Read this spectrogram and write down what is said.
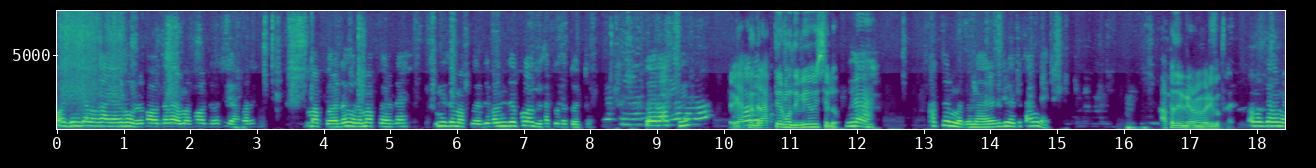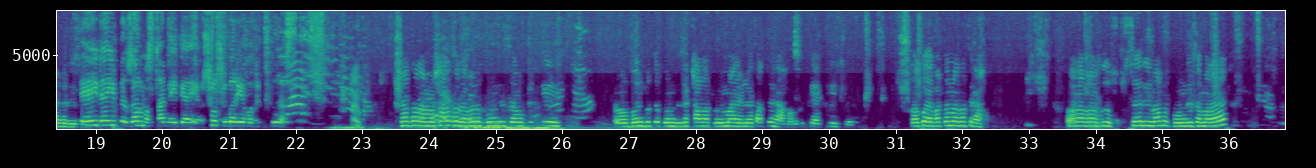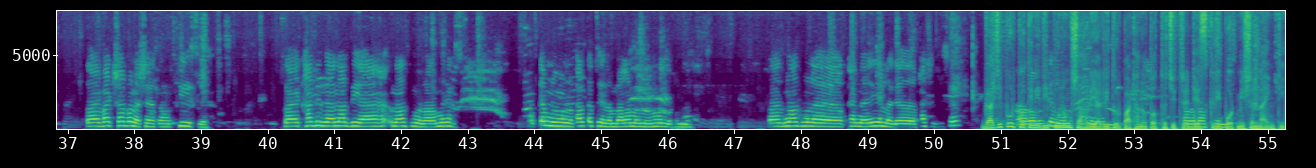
কয়দিন গেল গায়ে হরে খাওয়ার দ্বারা আমার খাওয়ার দ্বারা চিয়া পারে মাফ করে দেয় হরে মাফ করে দেয়। নিজে মাফ করে দেয় বা নিজের পোলা দিয়ে থাকতো তো একটু তো রাখছি। আপনাদের আত্মীয়র মধ্যে বিয়ে হয়েছিল? না আত্মীয় মধ্যে না বিয়ে টাঙ্গাই আপনাদের গ্রামের বাড়ি কোথায়? আমার গ্রামের বাড়ি এইটাই জন্মস্থান এইটাই শ্বশুর বাড়ি আবার দূর আছে। আহ, সকাল আমার শাশুড়ি আমাকে ফোন দিচ্ছে আমাকে কি আমার বোন করতে ফোন দিচ্ছে খালা তুমি মারিলে তাতে রাখো কি কি হয়েছে? কয় কয় এবার তোমরা তাতে রাখো। তোর আবার শরীর বাপে ফোন দিচ্ছে আমার কয় বাচ্চা না সে? তুমি কি হয়েছে? কয় খাদি যা না দিয়া নাজমুল আর মরে গেছে। কেমনি মরলো? কালকে তো এলাম বালা মানুষ মরলো কেমনি? ওখানে ইয়ে লাগে ফাঁসি দিছে। গাজীপুর প্রতিনিধি পুনম শাহরিয়ার ঋতুর পাঠানো তথ্যচিত্রে desk report mission ninety.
